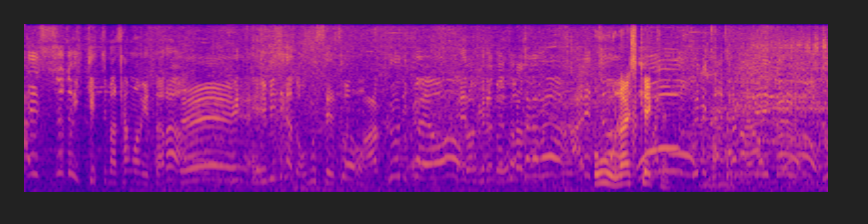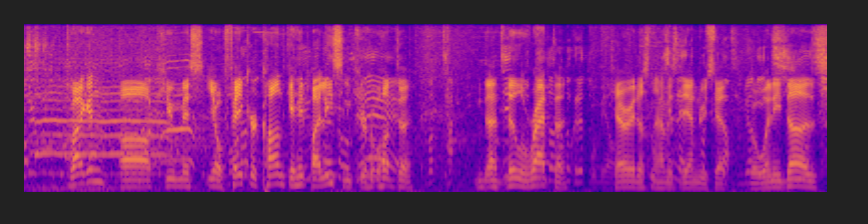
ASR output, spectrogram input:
할 수도 있겠지만 상황에 따라 그 데미지가 너무 세서 아 그러니까요 그래도 그래도 쫓아가서 아래 Ooh, nice kick. 수비 잘 잡아내니까요 Dragon? Oh, Q miss. Yo, Faker can't get hit by Lee Sin Q. What the? That little rat. uh, Keria doesn't have his Liandries yet. But when he does...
